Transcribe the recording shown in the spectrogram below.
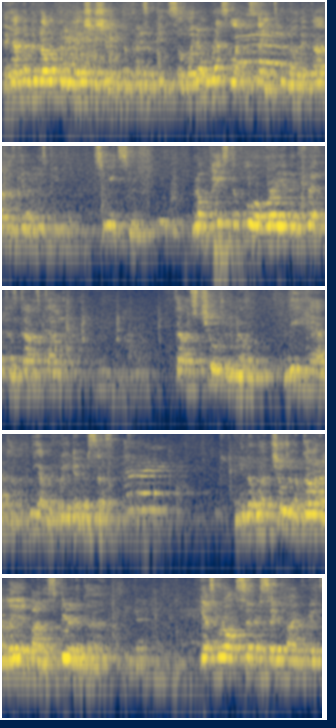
They haven't developed a relationship with the Prince of Peace, so they don't rest like the saints who know that God has given his people sweet sleep. We don't pace the floor worrying and fret because God's got it. God's children know we have God. We have a great intercessor. And you know what? Children of God are led by the Spirit of God. Yes, we're all sinners saved by grace.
